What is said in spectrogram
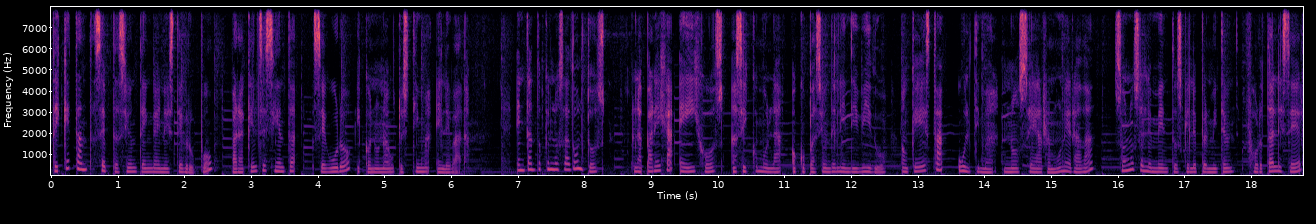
de qué tanta aceptación tenga en este grupo para que él se sienta seguro y con una autoestima elevada. En tanto que en los adultos, la pareja e hijos, así como la ocupación del individuo, aunque esta última no sea remunerada, son los elementos que le permiten fortalecer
